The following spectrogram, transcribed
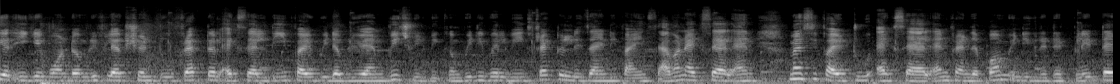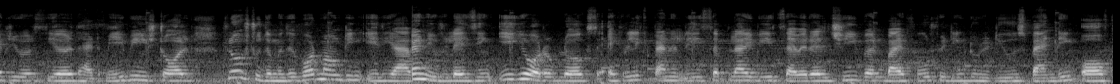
EK Quantum Reflection2 Fractal XL D5 PWM which will be compatible with Fractal Design Define 7XL and Meshify 2XL and friend the pump integrated plate type reservoir that may be installed close to the motherboard mounting area when utilizing EK Water Blocks, the acrylic panel is supplied with several G1 by 4 fitting to reduce bending of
